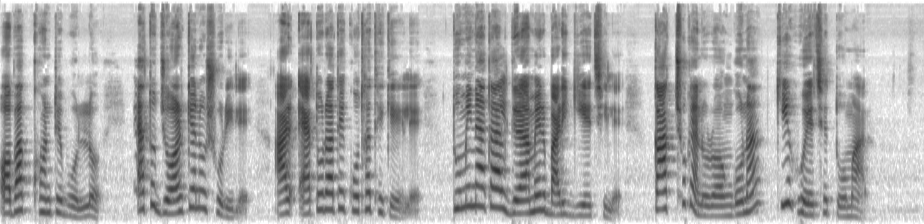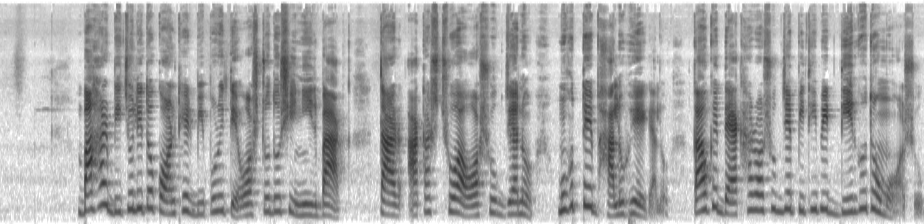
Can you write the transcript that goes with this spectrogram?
অবাক কণ্ঠে বলল, এত জ্বর কেন শরীরে? আর এত রাতে কোথা থেকে এলে? তুমি না কাল গ্রামের বাড়ি গিয়েছিলে। কাঁদছ কেন রঙ্গনা? কি হয়েছে তোমার? বাহার বিচলিত কণ্ঠের বিপরীতে অষ্টদশী নির্বাক। তার আকাশ ছোঁয়া অসুখ যেন মুহূর্তেই ভালো হয়ে গেল। কাউকে দেখার অসুখ যে পৃথিবীর দীর্ঘতম অসুখ।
